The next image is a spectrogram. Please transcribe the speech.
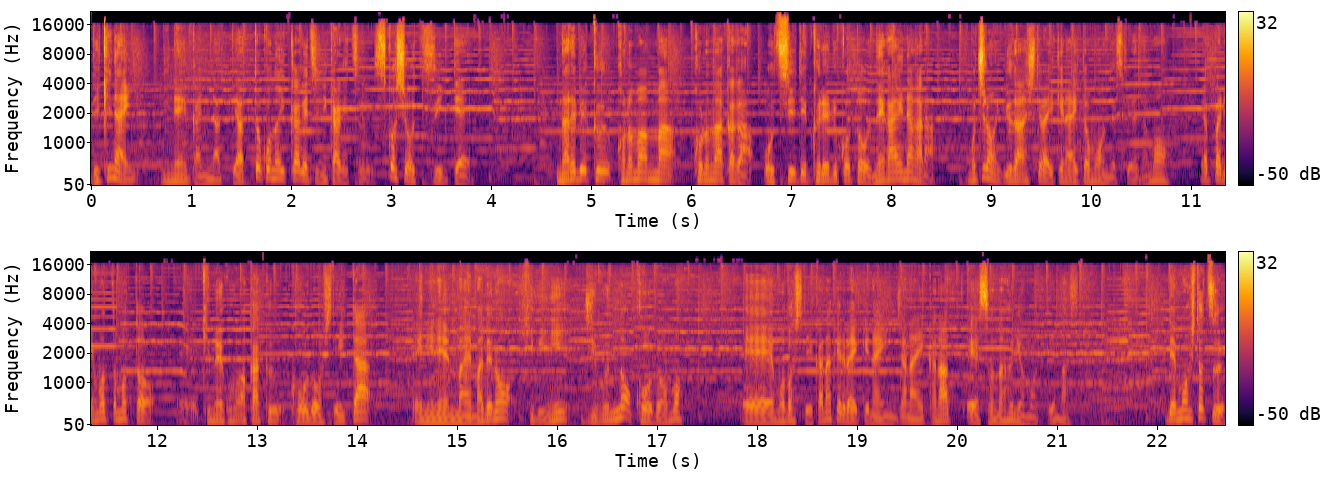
できない2年間になってやっとこの1ヶ月2ヶ月少し落ち着いてなるべくこのまんまコロナ禍が落ち着いてくれることを願いながらもちろん油断してはいけないと思うんですけれどもやっぱりもっともっときめ細かく行動していた2年前までの日々に自分の行動も戻していかなければいけないんじゃないかなそんなふうに思っています。でもう一つ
